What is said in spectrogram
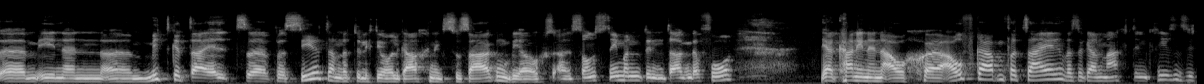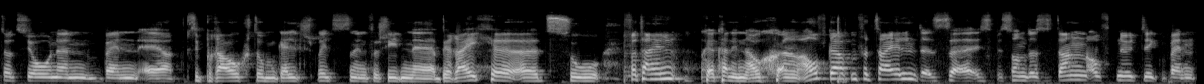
ähm, ihnen äh, mitgeteilt, äh, passiert. Haben natürlich die Oligarchen nichts zu sagen, wie auch äh, sonst niemand in den Tagen davor. Er kann ihnen auch äh, Aufgaben verteilen, was er gern macht in Krisensituationen, wenn er sie braucht, um Geldspritzen in verschiedene Bereiche äh, zu verteilen. Er kann ihnen auch äh, Aufgaben verteilen. Das äh, ist besonders dann oft nötig, wenn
